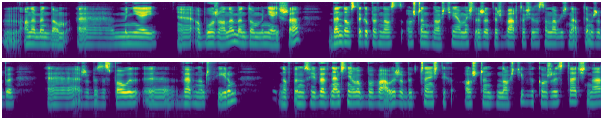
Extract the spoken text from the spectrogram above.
mm, one będą e, mniej obłożone, będą mniejsze, będą z tego pewne oszczędności. Ja myślę, że też warto się zastanowić nad tym, żeby, żeby zespoły wewnątrz firm no w pewnym sensie wewnętrznie lobbowały, żeby część tych oszczędności wykorzystać na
